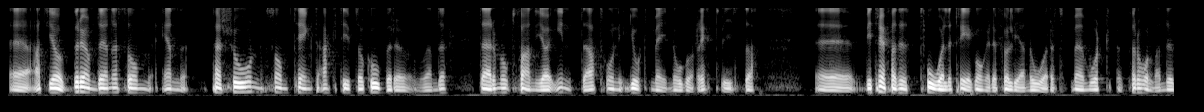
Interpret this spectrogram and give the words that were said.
Eh, att jag berömde henne som en person som tänkt aktivt och oberoende. Däremot fann jag inte att hon gjort mig någon rättvisa. Eh, vi träffades två eller tre gånger det följande året, men vårt förhållande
